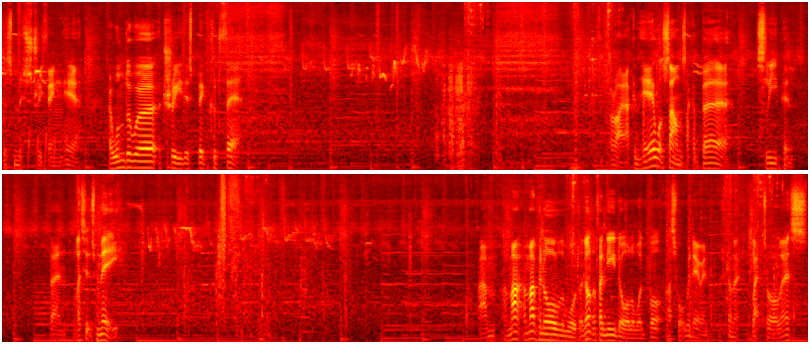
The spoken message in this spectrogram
this mystery thing here. I wonder where a tree this big could fit. Can hear what sounds like a bear sleeping. Then, unless it's me. I'm, I'm, I'm having all the wood. I don't know if I need all the wood, but that's what we're doing. We're just going to collect all this.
